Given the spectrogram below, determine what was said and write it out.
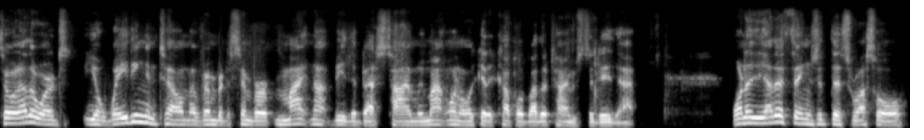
So in other words, you know, waiting until November December might not be the best time. We might want to look at a couple of other times to do that. One of the other things that this Russell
